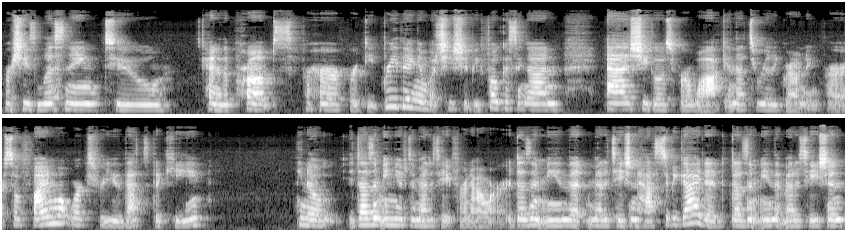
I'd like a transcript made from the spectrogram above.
where she's listening to kind of the prompts for her for deep breathing and what she should be focusing on as she goes for a walk. And that's really grounding for her. So find what works for you. That's the key you know, it doesn't mean you have to meditate for an hour. It doesn't mean that meditation has to be guided. It doesn't mean that meditation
